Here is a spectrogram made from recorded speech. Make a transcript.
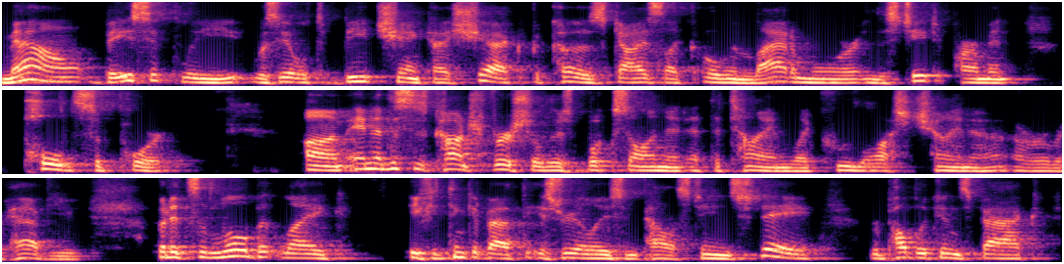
Mao basically was able to beat Chiang Kai-shek because guys like Owen Lattimore in the State Department pulled support. Um, and this is controversial. There's books on it at the time, like Who Lost China or what have you. But it's a little bit like if you think about the Israelis and Palestinians today, Republicans back,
